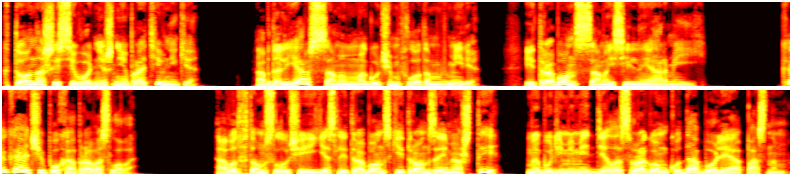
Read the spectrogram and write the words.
Кто наши сегодняшние противники? Абдальяр с самым могучим флотом в мире и Трабон с самой сильной армией. Какая чепуха, право слово. А вот в том случае, если Трабонский трон займешь ты, мы будем иметь дело с врагом куда более опасным.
